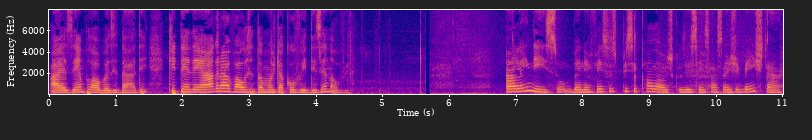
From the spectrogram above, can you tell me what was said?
a exemplo a obesidade, que tendem a agravar os sintomas da Covid-19. Além disso, benefícios psicológicos e sensações de bem-estar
